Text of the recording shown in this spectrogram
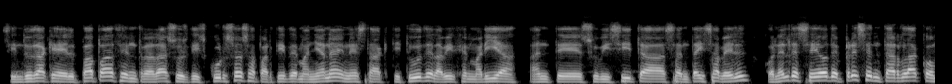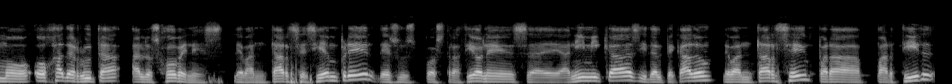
Sin duda que el Papa centrará sus discursos a partir de mañana en esta actitud de la Virgen María ante su visita a Santa Isabel, con el deseo de presentarla como hoja de ruta a los jóvenes, levantarse siempre de sus postraciones eh, anímicas y del pecado, levantarse para partir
